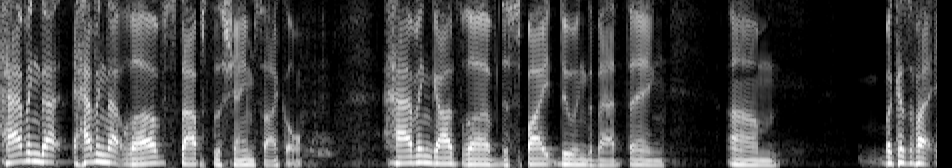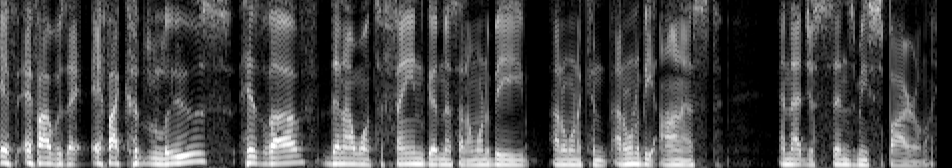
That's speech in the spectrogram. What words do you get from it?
having that having that love stops the shame cycle. Having God's love despite doing the bad thing, um, because if I if if I was a, if I could lose His love, then I want to feign goodness. I don't want to be I don't want to con, I don't want to be honest, and that just sends me spiraling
